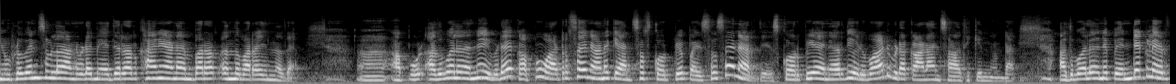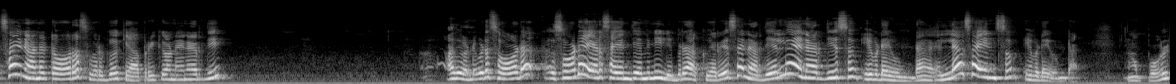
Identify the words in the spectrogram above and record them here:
ഇൻഫ്ലുവൻസ് ഉള്ളതാണ്. ഇവിടെ മേജർ അർഖാനെയാണ് എംപറർ എന്ന് പറയുന്നത്. അപ്പോൾ അതുപോലെ തന്നെ ഇവിടെ കപ്പ് വാട്ടർ സൈനാണ് Cancer Scorpio Pisces energy. Scorpio energy ഒരുപാട് ഇവിടെ കാണാൻ സാധിക്കുന്നുണ്ട്. അതുപോലെ തന്നെ പെന്റക്കിൾ എർത്ത് സൈനാണ് ടോറസ് വർഗോ ക്യാപ്രിക്കോൺ എനർജി. അതുകൊണ്ട് ഇവിടെ sword sword air sign Gemini Libra Aquarius energy. എല്ലാ എനർജീസും ഇവിടെയുണ്ട്. എല്ലാ സയൻസും ഇവിടെയുണ്ട്. അപ്പോൾ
